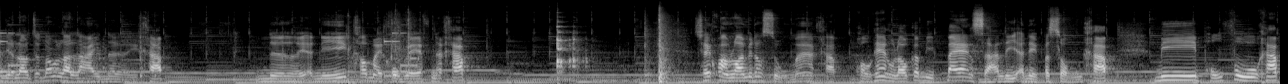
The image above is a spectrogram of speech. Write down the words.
เดี๋ยวเราจะต้องละลายเนยครับ เนยอันนี้เข้าไมโครเวฟนะครับ ใช้ความร้อนไม่ต้องสูงมากครับ ของแห้งของเราก็มีแป้งสาลีอเนกประสงค์ครับ มีผงฟูครับ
